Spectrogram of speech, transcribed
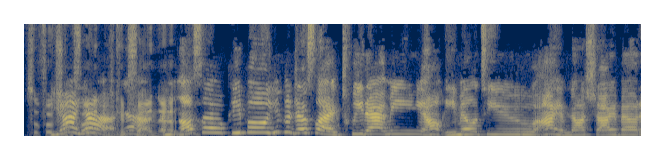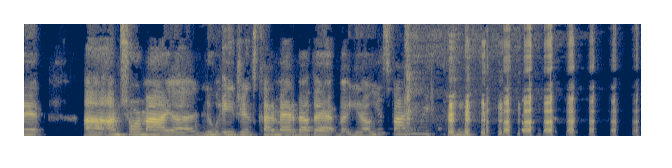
so folks yeah, can, find, yeah, can yeah. find that. I mean, also, people, you can just like tweet at me. I'll email it to you. I am not shy about it. Uh, I'm sure my uh, new agent's kind of mad about that, but you know, it's fine.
